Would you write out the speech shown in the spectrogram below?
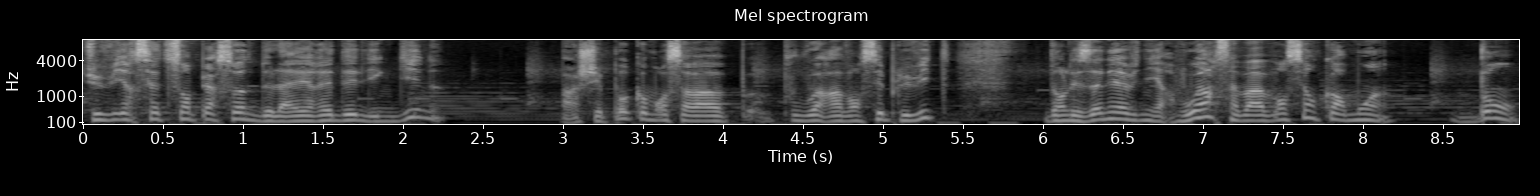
tu vires 700 personnes de la R&D LinkedIn, bah, je sais pas comment ça va pouvoir avancer plus vite dans les années à venir. Voire ça va avancer encore moins. Bon,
